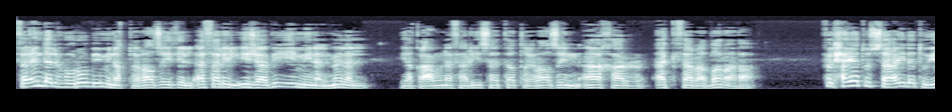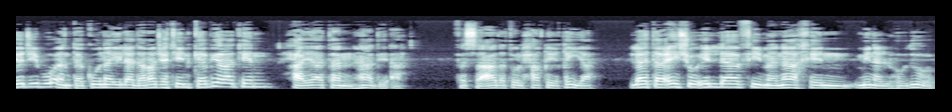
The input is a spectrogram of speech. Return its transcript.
فعند الهروب من الطراز ذي الأثر الإيجابي من الملل يقعون فريسة طراز آخر أكثر ضررا. فالحياة السعيدة يجب أن تكون إلى درجة كبيرة حياة هادئة. فالسعادة الحقيقية لا تعيش إلا في مناخ من الهدوء.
